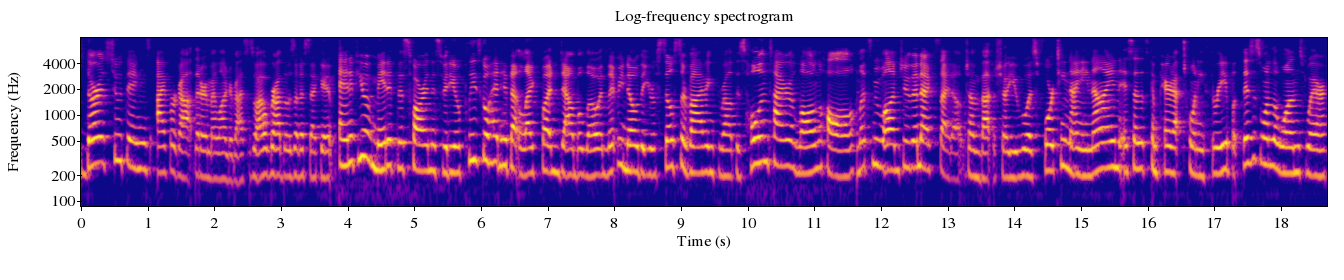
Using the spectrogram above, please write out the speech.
there is two things I forgot that are in my laundry basket, so I'll grab those in a second. And if you have made it this far in this video, please go ahead and hit that like button down below and let me know that you're still surviving throughout this whole entire long haul. Let's move on to the next item, which I'm about to show you was $14.99. It says it's compared at 23, but this is one of the ones where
